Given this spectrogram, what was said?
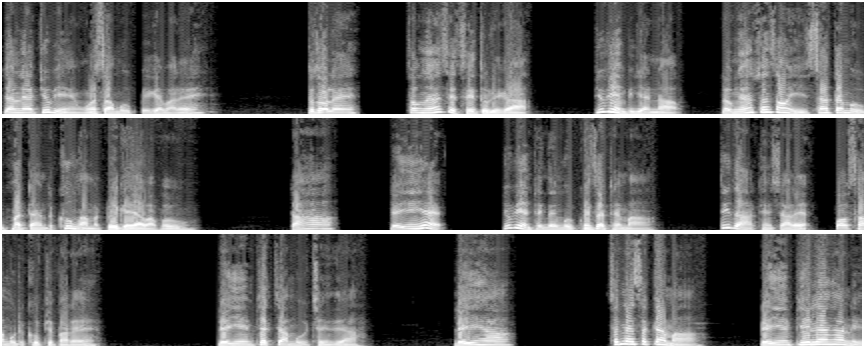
ပြန်လည်ပြုပြင်ဝန်ဆောင်မှုပေးခဲ့ပါတယ်။သို့တော်လည်းစုံစမ်းစစ်ဆေးသူတွေကပြုပြင်ပြီးတဲ့နောက်လုပ်ငန်းဆွမ်းဆောင်ရည်စတင်မှုမှတ်တမ်းတစ်ခုမှမတွေ့ခဲ့ရပါဘူး။ဒါဟာလေရင်ရဲ့ပြုပြင်ထိန်းသိမ်းမှုခွင့်ဆက်ထဲမှာတိတာထင်ရှားတဲ့ပေါ်ဆမှုတစ်ခုဖြစ်ပါတယ်။လေရင်ပြတ်ကျမှုအချိန်စရာလေရင်ဟာ12စက္ကန့်မှာလေရင်ပြေးလန်းကနေ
